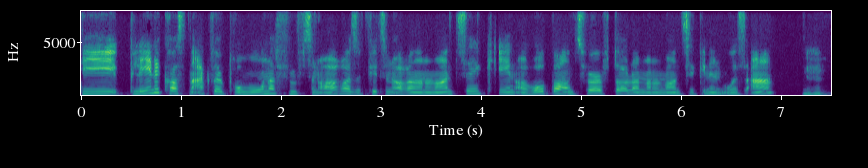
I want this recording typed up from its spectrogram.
Die Pläne kosten aktuell pro Monat 15 Euro, also 14,99 Euro in Europa und 12,99 Dollar in den USA. Mhm.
